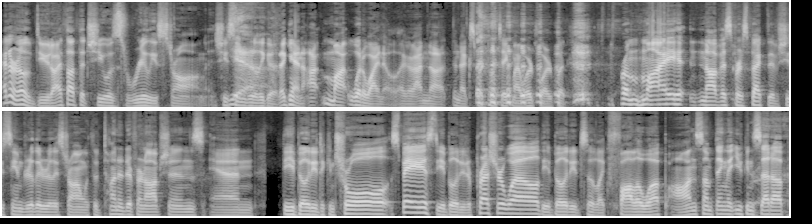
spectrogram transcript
I don't know, dude. I thought that she was really strong. She seemed yeah. really good. Again, I, my, what do I know? Like, I'm not an expert. Don't take my word for it. But from my novice perspective, she seemed really, really strong with a ton of different options and the ability to control space, the ability to pressure well, the ability to like follow up on something that you can right. set up.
